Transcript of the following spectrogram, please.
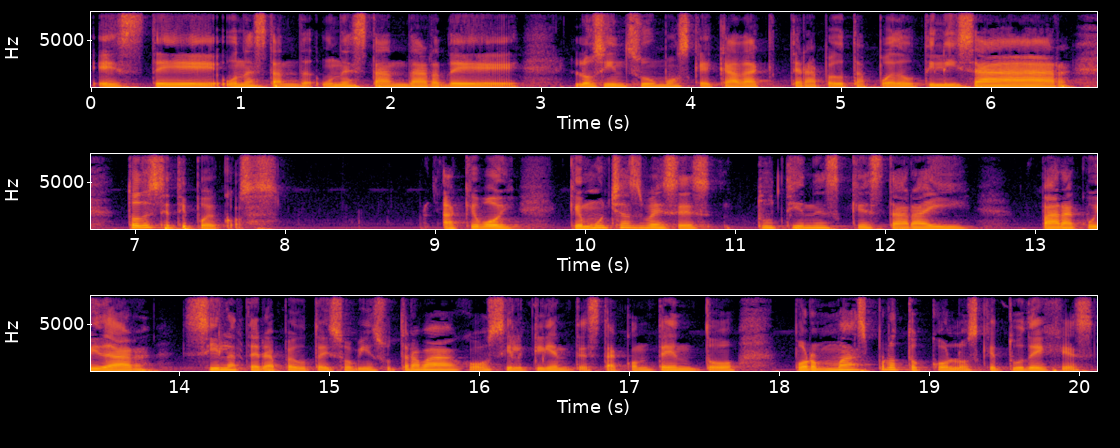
este, estándar, un estándar de los insumos que cada terapeuta pueda utilizar, todo este tipo de cosas. ¿A qué voy? Que muchas veces tú tienes que estar ahí para cuidar si la terapeuta hizo bien su trabajo, si el cliente está contento. Por más protocolos que tú dejes,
